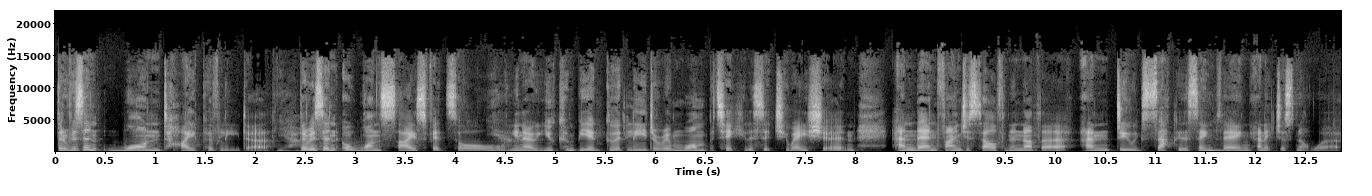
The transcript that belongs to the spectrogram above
there isn't one type of leader. Yeah. There isn't a one size fits all. You know, you can be a good leader in one particular situation and then find yourself in another and do exactly the same mm. thing and it just not work.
